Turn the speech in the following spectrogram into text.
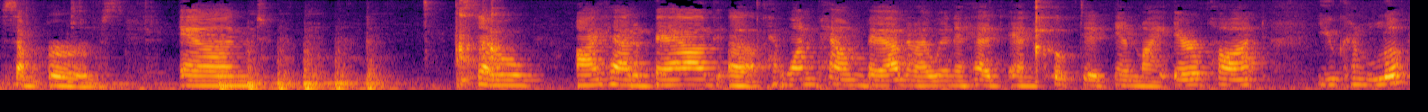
some herbs. And so I had a bag, a one pound bag, and I went ahead and cooked it in my air pot. You can look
